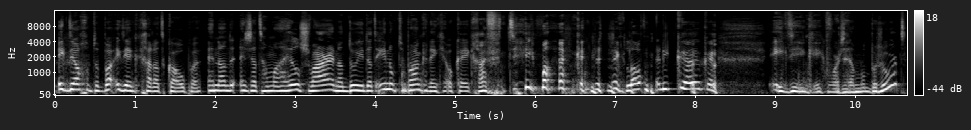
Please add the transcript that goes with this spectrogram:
Ik dacht op de bank, ik denk ik ga dat kopen. En dan is dat helemaal heel zwaar. En dan doe je dat in op de bank en denk je, oké, ik ga even thee maken. Dus ik loop naar die keuken. Ik denk, ik word helemaal beroerd.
